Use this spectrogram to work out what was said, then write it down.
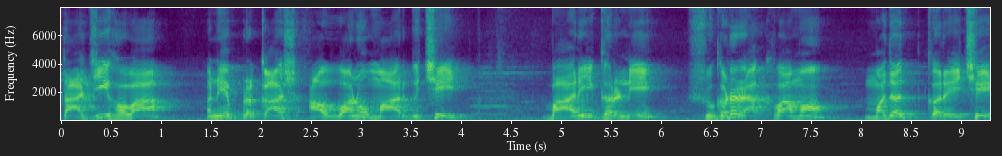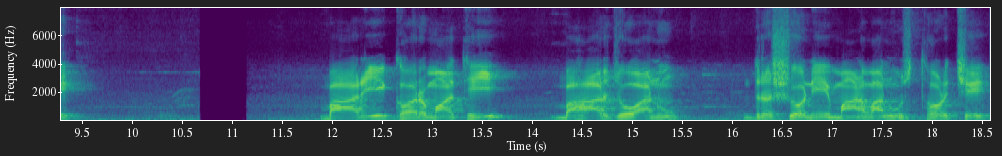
તાજી હવા અને પ્રકાશ આવવાનો માર્ગ છે. બારી ઘરને સુઘડ રાખવામાં મદદ કરે છે. બારી ઘરમાંથી બહાર જોવાનું દૃશ્યોને માણવાનું સ્થળ છે.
